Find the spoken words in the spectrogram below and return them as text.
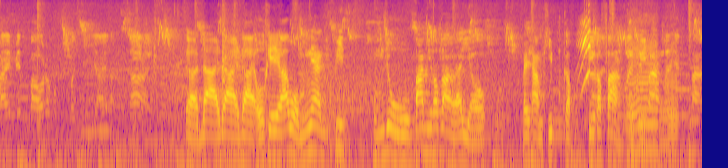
ใช้เม็ดเบาถ้ามันมันขี่ใหญ่หน่อยได้เออได้ได้ได้โอเคครับผมเนี่ยพี่ผมอยู่บ้านพี่เขาฟังแล้วเดี๋ยวไปทำคลิปกับพี่เขาฟังเลโอยเคต่างเลยต่าง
